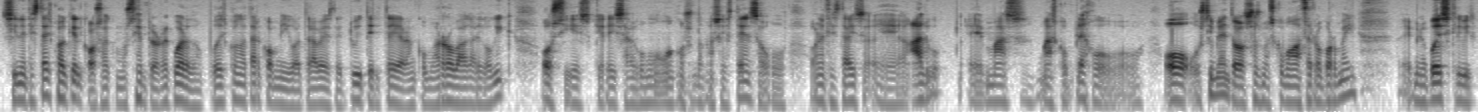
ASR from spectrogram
Si necesitáis cualquier cosa, como siempre os recuerdo, podéis contactar conmigo a través de Twitter y Telegram como arroba geek o si es, queréis alguna consulta más extensa o o necesitáis eh, algo eh, más, más complejo o, simplemente os es más cómodo hacerlo por mail, eh, me lo podéis escribir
